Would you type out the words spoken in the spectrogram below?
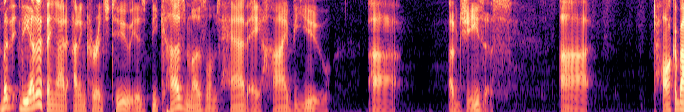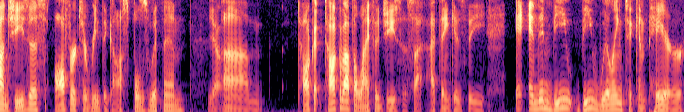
but the other thing I'd, I'd encourage too is because Muslims have a high view uh, of Jesus, uh, talk about Jesus, offer to read the Gospels with them. Yeah. Um, talk talk about the life of Jesus. I, I think is the, and then be be willing to compare.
